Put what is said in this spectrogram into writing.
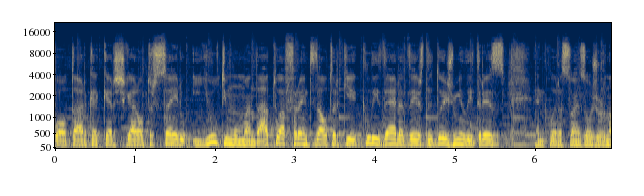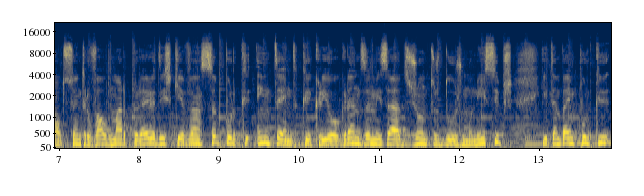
O autarca quer chegar ao terceiro e último mandato à frente da autarquia que lidera desde 2013. Em declarações ao Jornal do Centro, Valdemar Pereira diz que avança porque entende que criou grandes amizades juntos dos municípios e também porque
